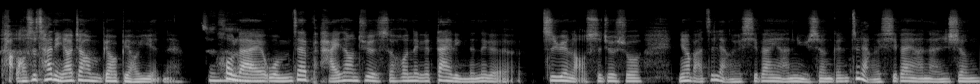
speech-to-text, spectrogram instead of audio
他老师差点要叫他们不要表演呢。后来我们在排上去的时候，那个带领的那个志愿老师就说，你要把这两个西班牙女生跟这两个西班牙男生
